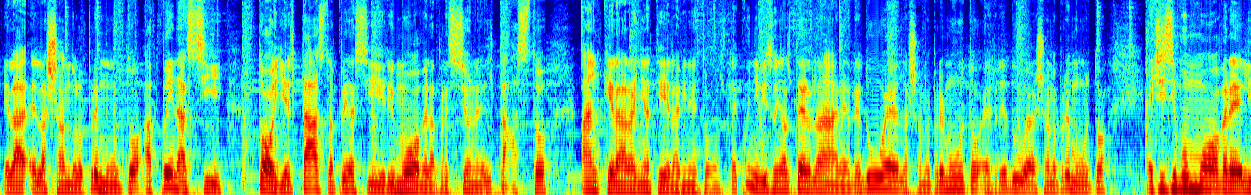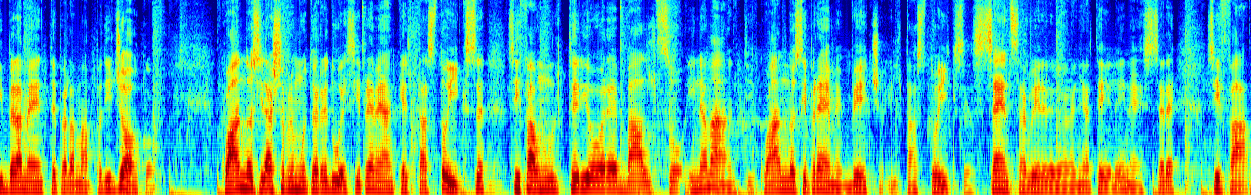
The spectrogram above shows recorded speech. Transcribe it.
e, la, e lasciandolo premuto, appena si toglie il tasto, appena si rimuove la pressione del tasto, anche la ragnatela viene tolta. E quindi bisogna alternare R2 lasciando premuto, R2 lasciando premuto e ci si può muovere liberamente per la mappa di gioco. Quando si lascia premuto R2 e si preme anche il tasto X, si fa un ulteriore balzo in avanti. Quando si preme invece il tasto X senza avere le ragnatele in essere, si fa,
